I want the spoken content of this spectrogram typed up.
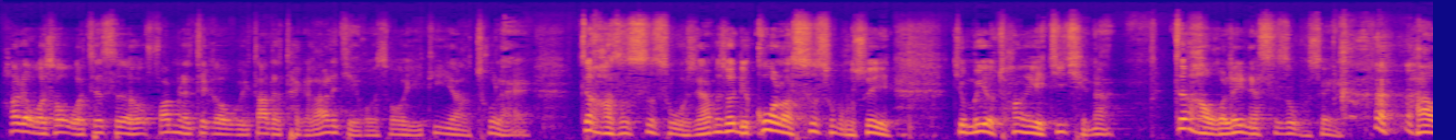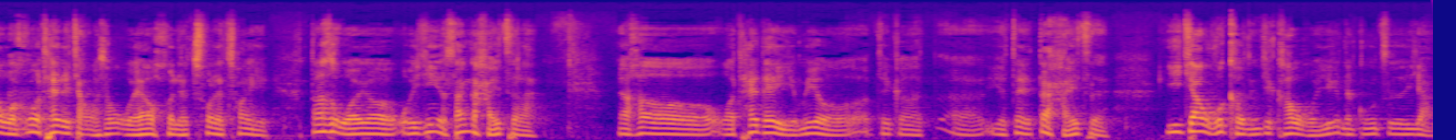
后来我说我这次发明了这个伟大的 technology，我说我一定要出来。正好是四十五岁，他们说你过了四十五岁就没有创业激情了。正好我那年四十五岁，哈，我跟我太太讲，我说我要回来出来创业。当时我有我已经有三个孩子了，然后我太太也没有这个呃也在带孩子，一家五口人就靠我一个人的工资养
